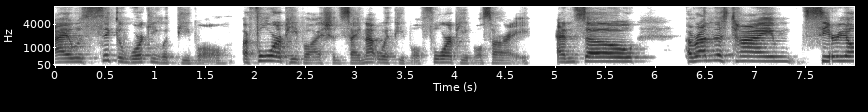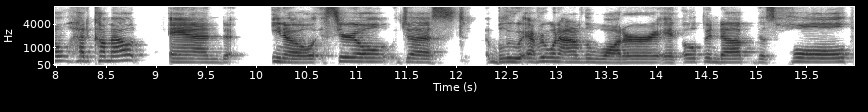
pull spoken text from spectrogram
i was sick of working with people or for people i should say not with people for people sorry and so around this time serial had come out and you know serial just blew everyone out of the water it opened up this whole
